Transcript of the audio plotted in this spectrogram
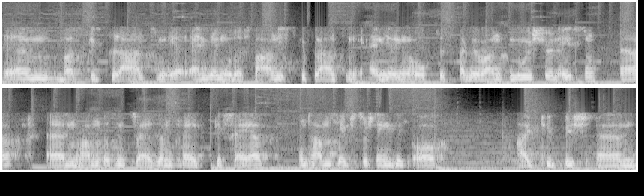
ähm, was geplant zum Einjährigen oder es war nicht geplant zum einjährigen Hochzeitstag. Wir waren nur schön essen, ja, ähm, haben das in Zweisamkeit gefeiert und haben selbstverständlich auch alttypisch ähm,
